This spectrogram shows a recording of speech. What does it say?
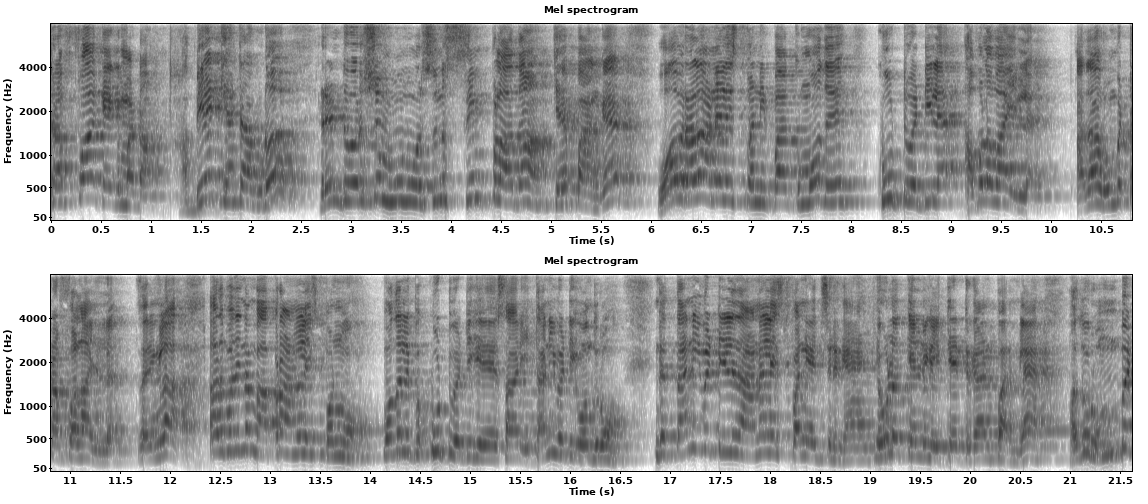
டஃப்பாக கேட்க மாட்டான். அப்படியே கேட்டால் கூட ரெண்டு வருஷம் மூணு வருஷம்னு சிம்பிளாக தான் கேட்பாங்க. ஓவராலாக அனலைஸ் பண்ணி பார்க்கும்போது கூட்டு வட்டியில் அவ்வளவா இல்லை. அதான் ரொம்ப டஃப்பெல்லாம் இல்லை. சரிங்களா? அதை பற்றி நம்ம அப்புறம் அனலைஸ் பண்ணுவோம். முதல்ல இப்போ கூட்டு வட்டிக்கு சாரி தனி வட்டிக்கு வந்துடுவோம் இந்த தனி வட்டியில் நான் அனலைஸ் பண்ணி வச்சுருக்கேன். எவ்வளோ கேள்விகள் கேட்டிருக்கான்னு பாருங்களேன். அதுவும் ரொம்ப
